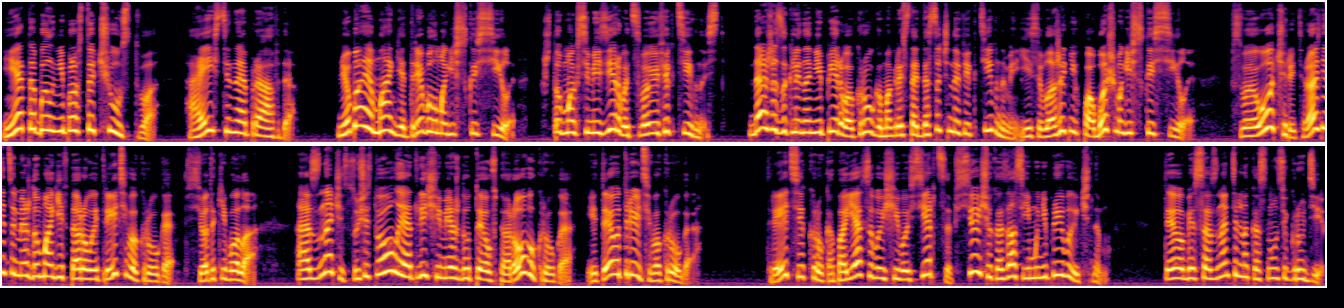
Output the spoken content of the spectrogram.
И это было не просто чувство — а истинная правда. Любая магия требовала магической силы, чтобы максимизировать свою эффективность. Даже заклинания первого круга могли стать достаточно эффективными, если вложить в них побольше магической силы. В свою очередь, разница между магией второго и третьего круга все-таки была. А значит, существовало и отличие между Тео второго круга и Тео третьего круга. Третий круг, опоясывающий его сердце, все еще казался ему непривычным. Тео бессознательно коснулся груди.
